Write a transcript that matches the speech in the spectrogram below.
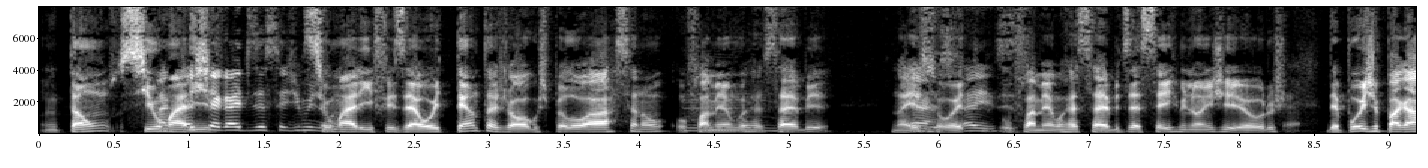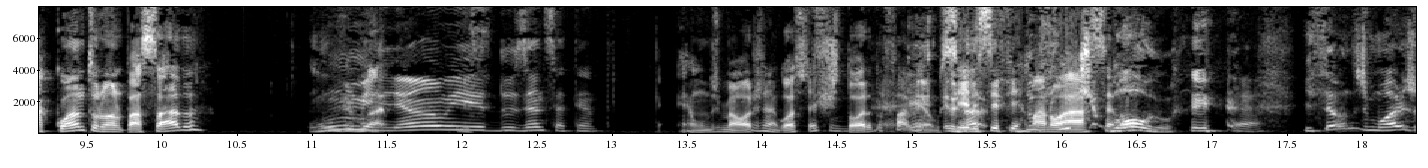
Então, se o Mari chegar a 16 milhões. se o Mari fizer 80 jogos pelo Arsenal, o Flamengo recebe. Não é É, isso? Oito- é isso. O Flamengo recebe 16 milhões de euros. É. Depois de pagar quanto no ano passado? 1 vírgula- milhão e 270. É um dos maiores negócios da história do Flamengo. Eu Se ele se firmar do no Arsenal. futebol. É. Isso é um dos maiores,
